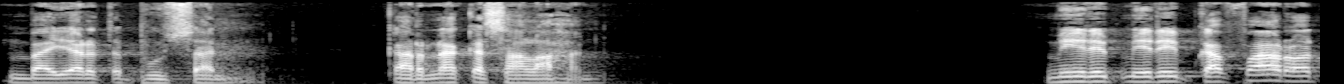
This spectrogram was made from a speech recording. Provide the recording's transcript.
membayar tebusan karena kesalahan. Mirip-mirip kafarot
